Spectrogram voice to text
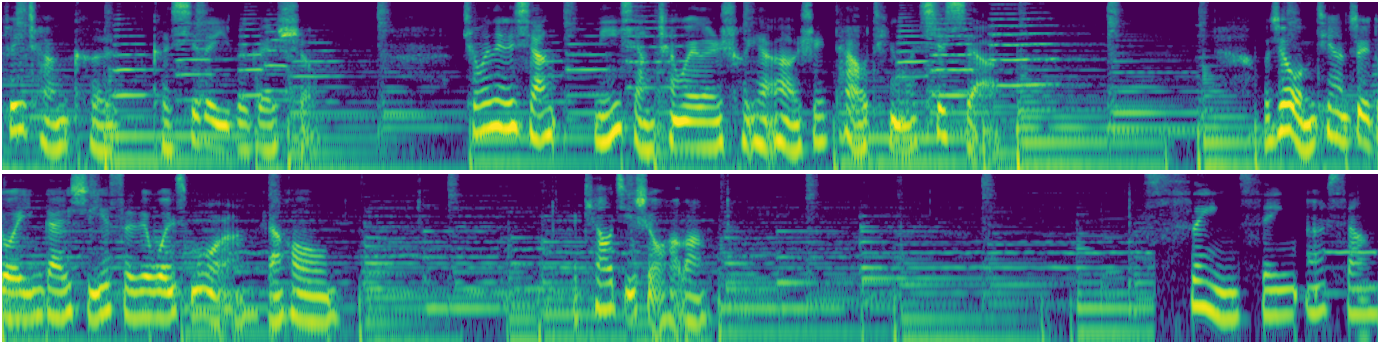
非常可可惜的一个歌手，成为那个想你想成为的人。舒雅老师，太好听了，谢谢啊！我觉得我们听的最多应该是《Yesterday Once More》，然后挑几首好不好？Sing, sing a song，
